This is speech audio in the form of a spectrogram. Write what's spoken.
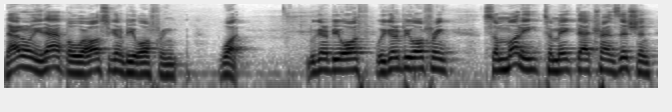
Not only that, but we're also going to be offering what we're going to be off. We're going to be offering some money to make that transition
